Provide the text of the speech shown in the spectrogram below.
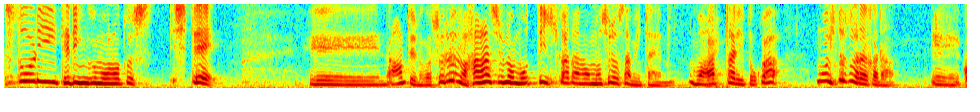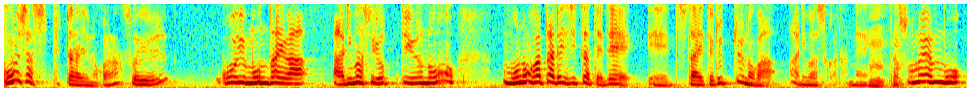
ストーリーテリングものとして、えー、なんていうのかそれの話の持っていき方の面白さみたいなのもあったりとか、はい、もう一つはだから、えー、コンシャスって言ったらいいのかな？そういうこういう問題がありますよっていうのを物語仕立てで、えー、伝えてるっていうのがありますからね、うん、だその辺も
